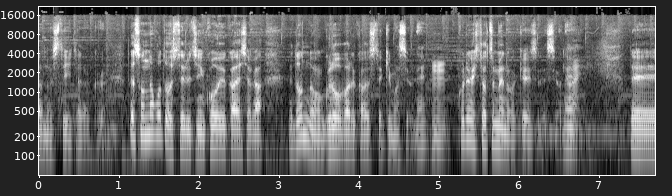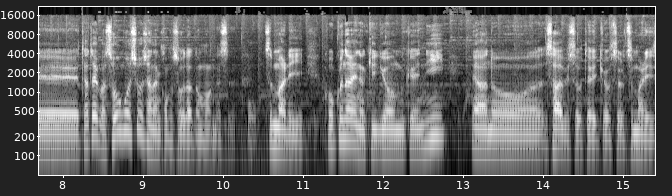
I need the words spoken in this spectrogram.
あのしていただく。でそんなことをしているうちにこういう会社がどんどんグローバル化してきますよね、うん、これが1つ目のケースですよね。はい。で例えば総合商社なんかもそうだと思うんです。つまり国内の企業向けにあのサービスを提供する。つまり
